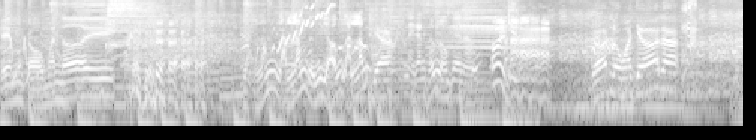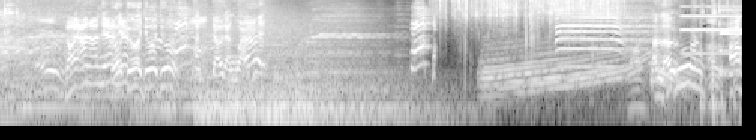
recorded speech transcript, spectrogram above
Kem trộn anh ơi lạnh lắm lạnh lắm đừng có giỡn lạnh lắm. Dạ. Cái này đang thử là ok nè. Ơi Chết luôn hả? Chết á. Rồi anh anh Giang chưa chưa chưa chưa. Anh chơi đàng hoàng Ê. Rồi, anh lử ok.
